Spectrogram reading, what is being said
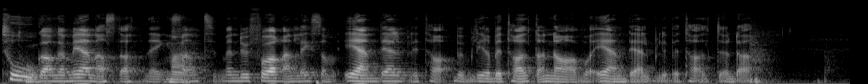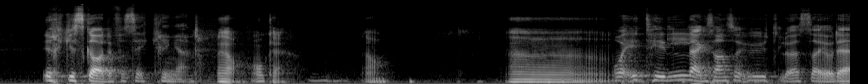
to, To. ganger menerstatning. erstatning. sant? Men du får en liksom Én del blir, ta, blir betalt av Nav, og én del blir betalt under yrkesskadeforsikringen. ja, ok. Ja. Uh. Og i tillegg sant, så utløser jo det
